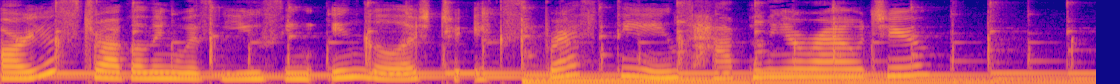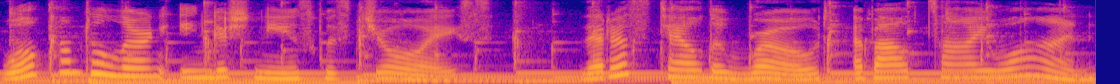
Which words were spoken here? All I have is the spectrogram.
Are you struggling with using English to express things happening around you? Welcome to Learn English News with Joyce. Let us tell the world about Taiwan.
